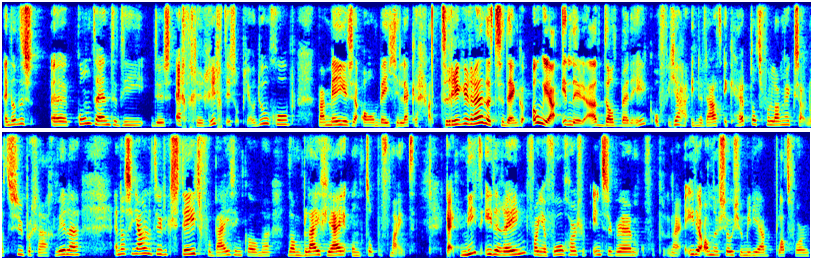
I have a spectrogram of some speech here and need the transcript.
En dat is uh, content die dus echt gericht is op jouw doelgroep, waarmee je ze al een beetje lekker gaat triggeren. Dat ze denken: oh ja, inderdaad, dat ben ik. Of ja, inderdaad, ik heb dat verlangen, ik zou dat super graag willen. En als ze jou natuurlijk steeds voorbij zien komen, dan blijf jij on top of mind. Kijk, niet iedereen van je volgers op Instagram of op nou, ieder ander social media platform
